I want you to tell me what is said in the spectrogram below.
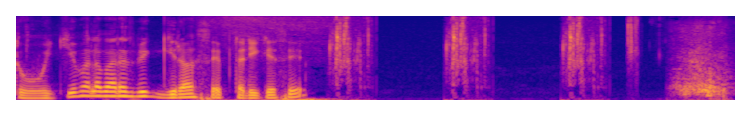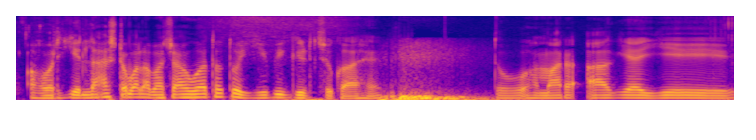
तो ये वाला वायरस भी गिरा सेफ़ तरीके से। और ये लास्ट वाला बचा हुआ था तो ये भी गिर चुका है। तो हमारा आ गया ये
